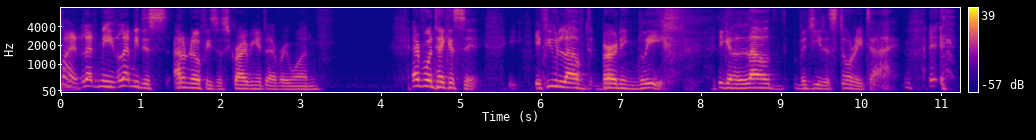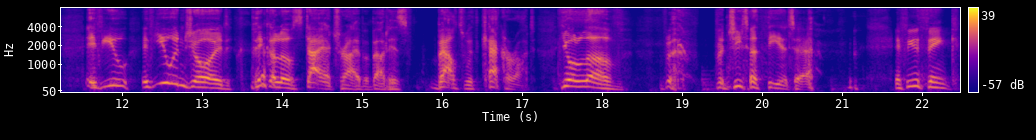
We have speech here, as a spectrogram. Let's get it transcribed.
Fine, let me let me just I don't know if he's describing it to everyone. Everyone take a sit. If you loved Burning Leaf, you're gonna love Vegeta's story time. if you if you enjoyed Piccolo's diatribe about his bouts with Kakarot you'll love Vegeta Theater If you think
